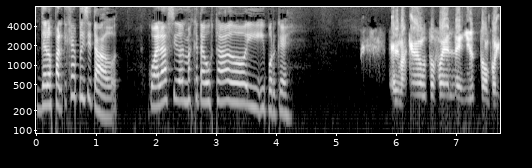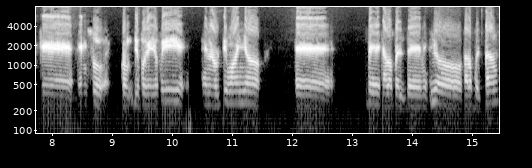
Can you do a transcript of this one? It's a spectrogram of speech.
de los parques que has visitado, ¿cuál ha sido el más que te ha gustado y, y por qué? el más que me gustó fue el de Houston porque en su yo porque yo fui en el último año eh, de Calopel, de mi tío Calopertán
